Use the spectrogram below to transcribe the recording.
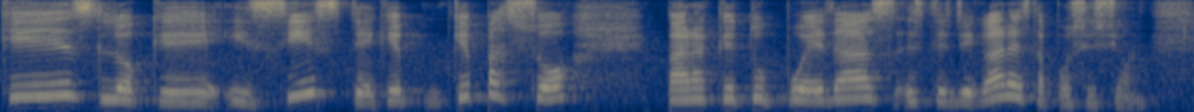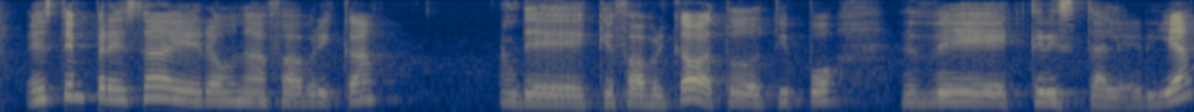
¿qué es lo que hiciste? ¿Qué, qué pasó? para que tú puedas este, llegar a esta posición. Esta empresa era una fábrica de que fabricaba todo tipo de cristalería.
